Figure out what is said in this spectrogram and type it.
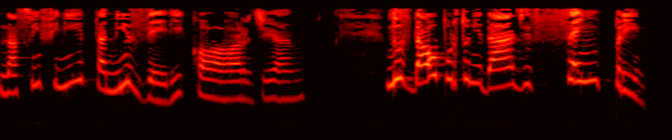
na sua infinita misericórdia, nos dá a oportunidade sempre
